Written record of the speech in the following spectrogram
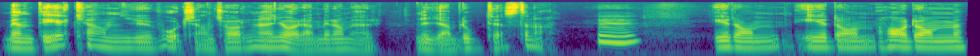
Men det kan ju vårdcentralerna göra med de här nya blodtesterna. Mm. Är de, är de, har, de,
